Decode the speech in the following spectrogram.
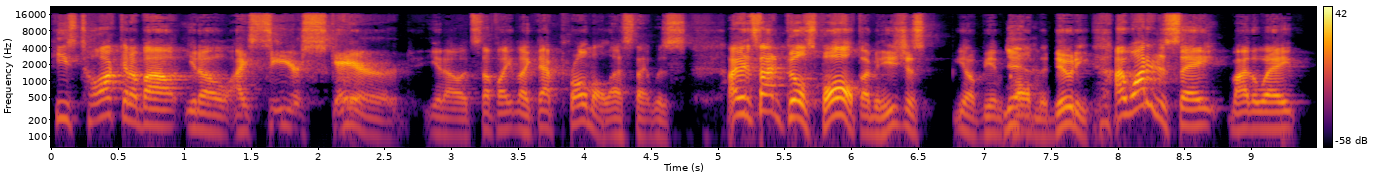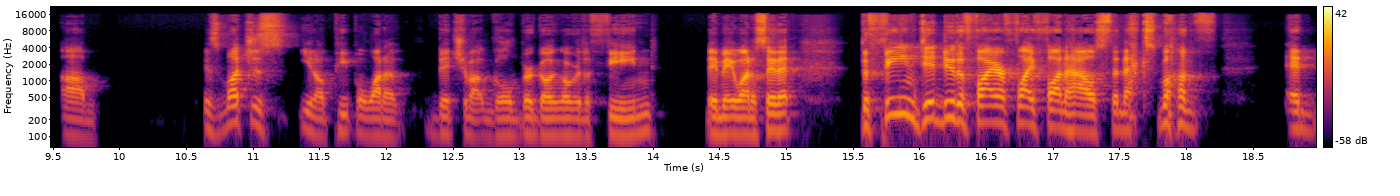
he's talking about, you know, I see you're scared, you know, and stuff like like that promo last night was. I mean, it's not Bill's fault. I mean, he's just you know being yeah. called into duty. I wanted to say, by the way, um, as much as you know, people want to bitch about Goldberg going over the Fiend, they may want to say that the Fiend did do the Firefly Funhouse the next month and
